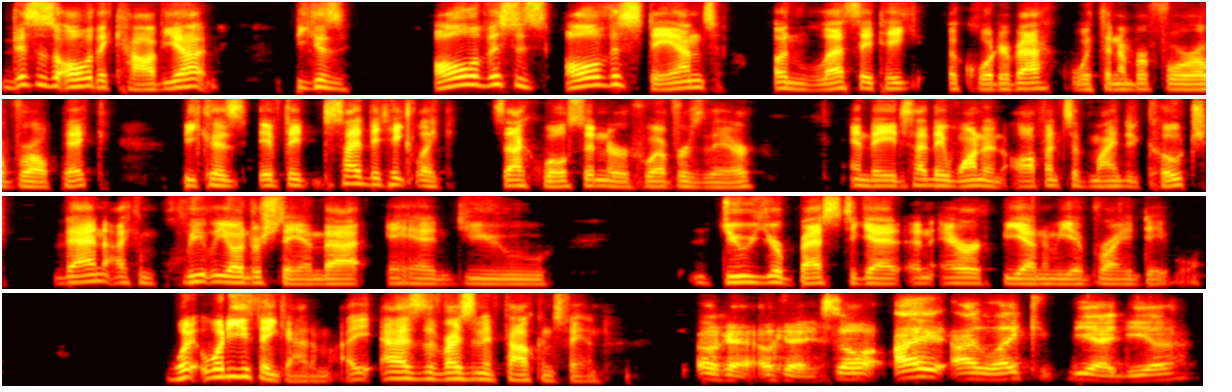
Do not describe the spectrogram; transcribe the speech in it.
this is all with a caveat because all of this is all of this stands unless they take a quarterback with the number four overall pick. Because if they decide they take like Zach Wilson or whoever's there, and they decide they want an offensive minded coach, then I completely understand that, and you do your best to get an Eric Bieniemy, a Brian Daboll. What What do you think, Adam? I, as the resident Falcons fan. Okay, okay. So I I like the idea.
